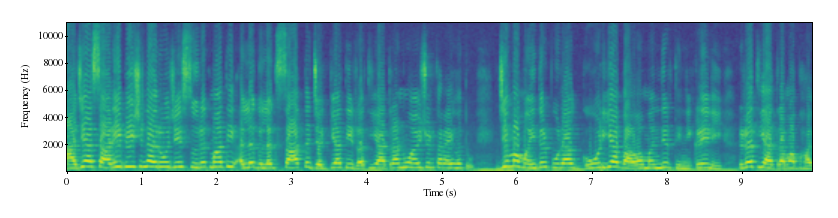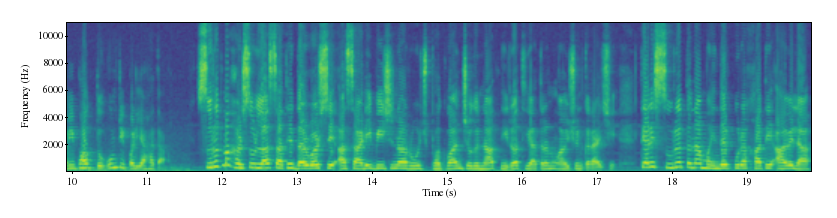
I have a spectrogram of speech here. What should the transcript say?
આજે આ સાડી બીજના રોજે સુરતમાંથી અલગ અલગ સાત જગ્યાથી રથયાત્રાનું આયોજન કરાયું હતું, જેમાં મહિદરપુરા ગોળિયા બાવા મંદિરથી નીકળેલી રથયાત્રામાં ભાવિ ભક્તો ઉમટી પડ્યા હતા. સુરતમાં હર્ષોલ્લાસ સાથે દર વર્ષે આ સાડી બીજના રોજ ભગવાન જગન્નાથની રથયાત્રાનું આયોજન કરાય છે. ત્યારે સુરતના મહેન્દરપુરા ખાતે આવેલા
